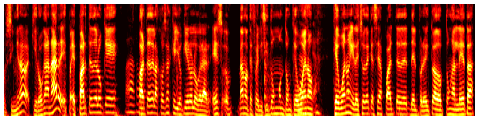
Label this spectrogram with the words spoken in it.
pues sí, mira, quiero ganar. Es, es parte de lo que, Claro. parte de las cosas que yo quiero lograr. Eso, mano, te felicito un montón. Qué bueno, qué bueno. Y el hecho de que seas parte de- del proyecto Adopta un Atleta,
